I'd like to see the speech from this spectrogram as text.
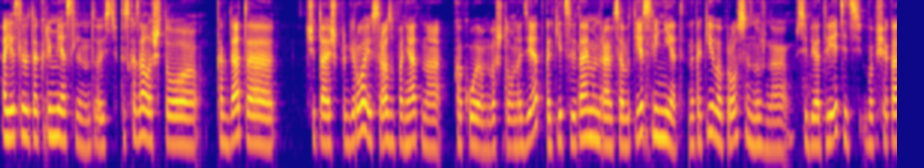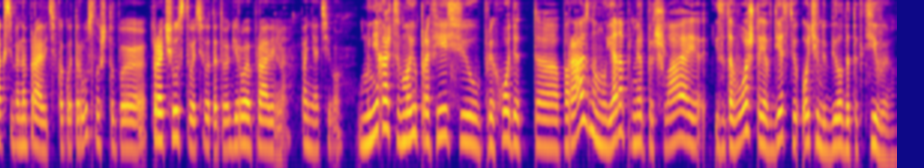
А если вы так ремесленно, то есть ты сказала, что когда-то читаешь про героя, и сразу понятно, какой он, во что он одет, какие цвета ему нравятся. А вот если нет, на какие вопросы нужно себе ответить, вообще как себя направить в какое-то русло, чтобы прочувствовать вот этого героя правильно, понять его? Мне кажется, в мою профессию приходят э, по-разному. Я, например, пришла из-за того, что я в детстве очень любила детективы.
